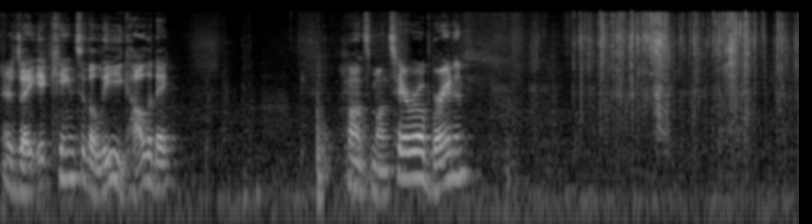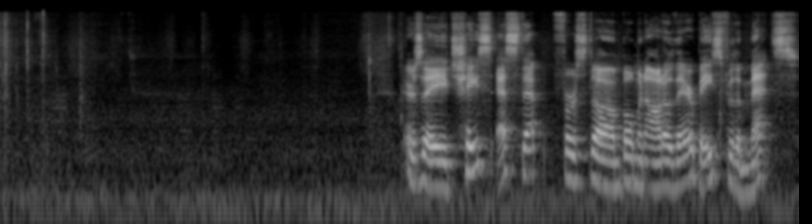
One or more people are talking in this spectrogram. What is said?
There's a It Came to the League holiday. Hans Montero, Brandon. There's a Chase Estep, first um, Bowman auto there, base for the Mets.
